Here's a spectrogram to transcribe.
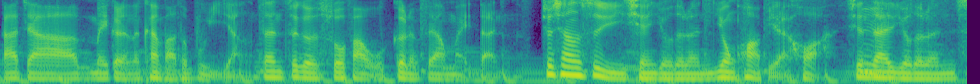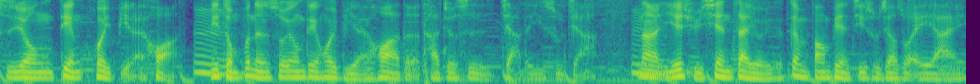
大家每个人的看法都不一样，但这个说法我个人非常买单。就像是以前有的人用画笔来画，现在有的人是用电绘笔来画，你总不能说用电绘笔来画的他就是假的艺术家。那也许现在有一个更方便的技术叫做 AI，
